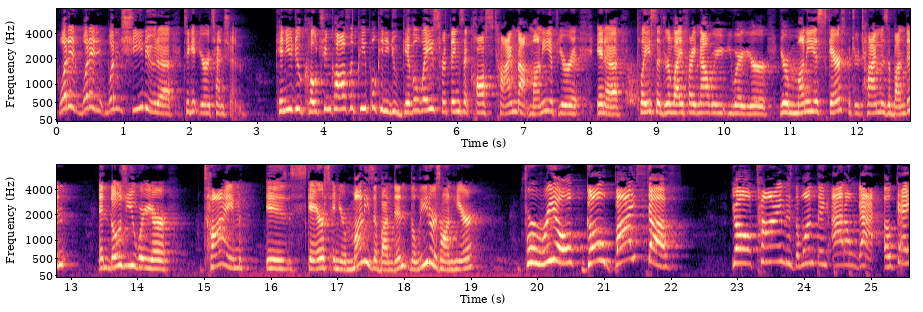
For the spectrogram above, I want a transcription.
What did what did what did she do to to get your attention? Can you do coaching calls with people? Can you do giveaways for things that cost time, not money? If you're in a place of your life right now where you, where your your money is scarce but your time is abundant, and those of you where your time is scarce and your money's abundant, the leaders on here, for real, go buy stuff. Y'all, time is the one thing I don't got, okay?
